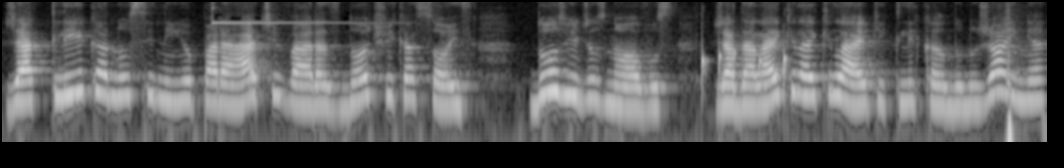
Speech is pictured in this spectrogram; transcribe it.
já clica no sininho para ativar as notificações dos vídeos novos, já dá like, like, like, clicando no joinha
